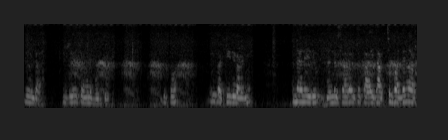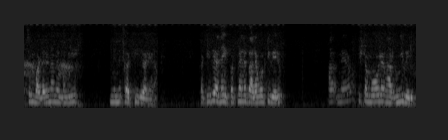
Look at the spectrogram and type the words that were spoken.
ഇത് വേണ്ട. ഇത് തേച്ച് അങ്ങനെ പോയിട്ട്. ഇതിപ്പോൾ ഇത് കട്ട് ചെയ്ത് കളഞ്ഞു എന്നാലേ ഇത് നല്ല ഉഷാറായിട്ട് കായ് നിറച്ചും പന്തൽ നിറച്ചും പടരണം എന്നുണ്ടെങ്കിൽ നിന്ന് കട്ട് ചെയ്ത് കളയണം. കട്ട് ചെയ്ത് കളഞ്ഞാൽ ഇപ്പോഴത്തെ നല്ല തല പൊട്ടി വരും. അന്നേരം ഇഷ്ടംപോലെ നിറഞ്ഞ് വരും.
